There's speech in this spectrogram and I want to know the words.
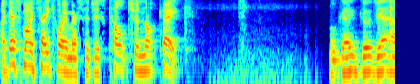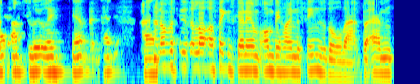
I guess my takeaway message is culture, not cake. Okay, good. Yeah, absolutely. Yeah. Um, and obviously, there's a lot of things going on behind the scenes with all that. But um,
